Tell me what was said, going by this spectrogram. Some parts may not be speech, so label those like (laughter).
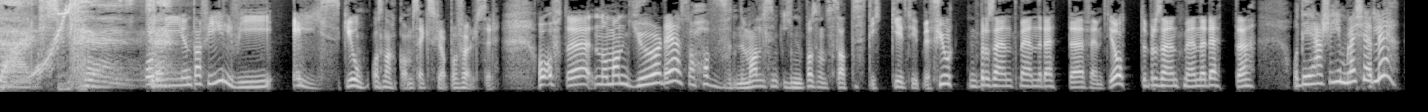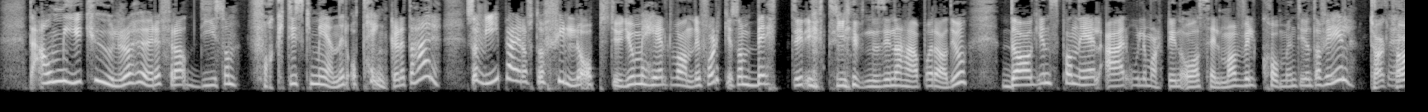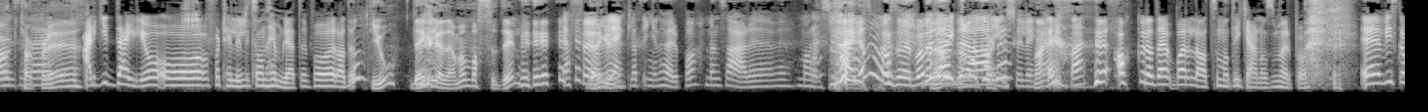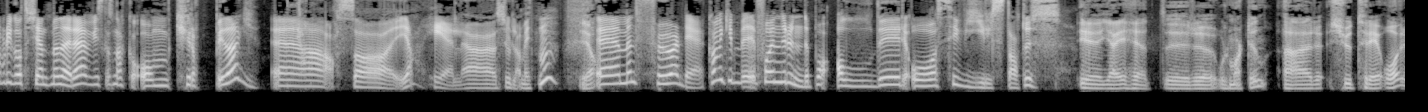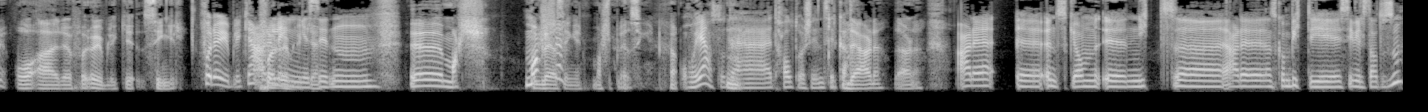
Og vi Juntafil, vi elsker jo å snakke om sex, kropp og følelser. Og ofte når man gjør det, så havner man liksom inn på sånne statistikker type 14% mener dette, 58% mener dette. Og det er så himla kjedelig! Det er jo mye kulere å høre fra de som faktisk mener og tenker dette her. Så vi pleier ofte å fylle opp studio med helt vanlige folk som bretter ut livene sine her på radio. Dagens panel er Ole Martin og Selma. Velkommen til Juntafil. Takk, takk. Takk for det. Er det ikke deilig å, å fortelle litt sånn hemmeligheter på radioen? Jo, det gleder jeg meg masse til. Jeg er føler egentlig at ingen hører på, men så er det mange som (laughs) Det er mange som hører på, Men det det er bra innstilling. (laughs) Akkurat det. Bare lat som at det ikke er noen som hører på. (laughs) Eh, vi skal bli godt kjent med dere. Vi skal snakke om kropp i dag. Eh, altså, ja, hele sulamitten. Ja. Eh, men før det, kan vi ikke få en runde på alder og sivilstatus? Eh, Jeg heter Ole Martin, er 23 år og er for øyeblikket singel. For øyeblikket er det lenge øyeblikket. siden Eh, Mars, Mars. ble jeg singel. Mars ble jeg singel. Ja. Oh, ja, så det er et halvt år siden cirka. Det er det. det, er det. Er det eh, ønske om uh, nytt uh, Er det ønske om bytte i sivilstatusen?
